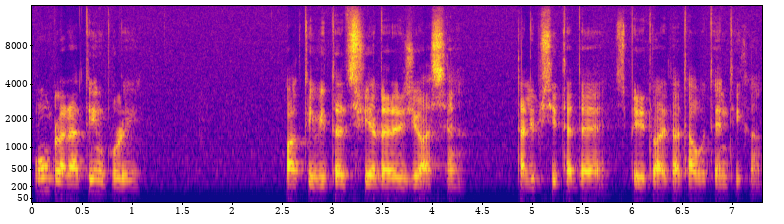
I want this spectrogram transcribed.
Umplerea timpului cu activități fie religioase, dar lipsite de spiritualitatea autentică,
